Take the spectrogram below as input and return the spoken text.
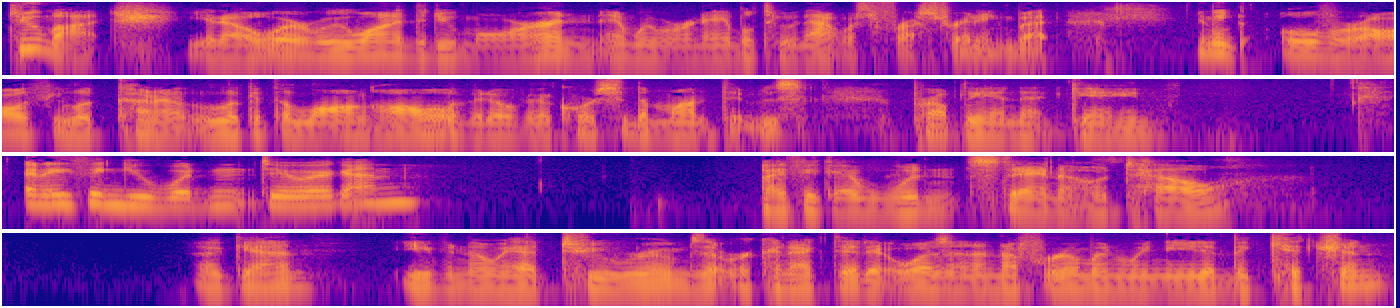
too much, you know, where we wanted to do more and, and we weren't able to, and that was frustrating. But I think overall, if you look kind of look at the long haul of it over the course of the month, it was probably a net gain. Anything you wouldn't do again? I think I wouldn't stay in a hotel again. Even though we had two rooms that were connected, it wasn't enough room and we needed the kitchen.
